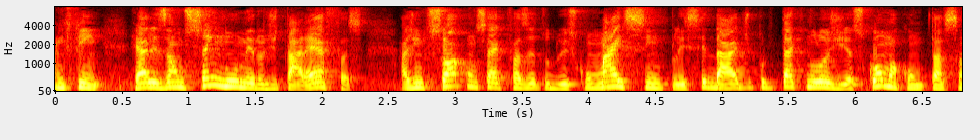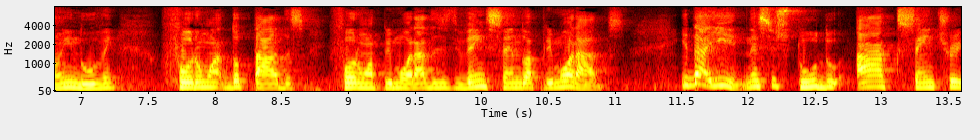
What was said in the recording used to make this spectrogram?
enfim, realizar um sem número de tarefas, a gente só consegue fazer tudo isso com mais simplicidade porque tecnologias como a computação em nuvem foram adotadas, foram aprimoradas e vêm sendo aprimoradas. E daí, nesse estudo, a Accenture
